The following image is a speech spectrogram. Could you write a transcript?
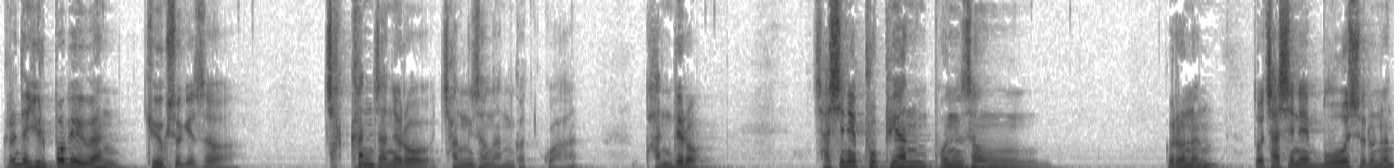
그런데 율법에 의한 교육 속에서 착한 자녀로 장성한 것과 반대로 자신의 부패한 본성으로는 또 자신의 무엇으로는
